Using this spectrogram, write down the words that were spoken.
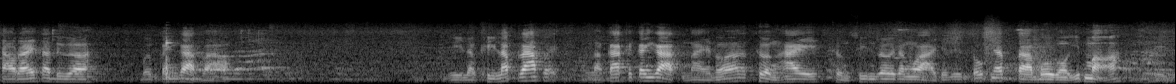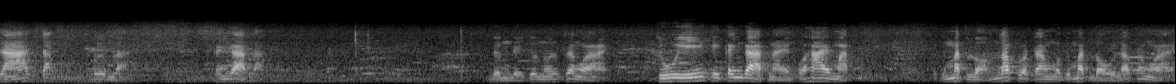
Sau đấy ta đưa bơm cánh gạt vào vì là khi lắp ráp ấy, là các cái cánh gạt này nó thường hay, thường xuyên rơi ra ngoài cho nên tốt nhất ta bôi vào ít mỡ để giá chắc bơm lại cánh gạt lại. Đừng để cho nó ra ngoài. Chú ý cái cánh gạt này có hai mặt, cái mặt lõm lắp vào trong và cái mặt lồi lắp ra ngoài.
